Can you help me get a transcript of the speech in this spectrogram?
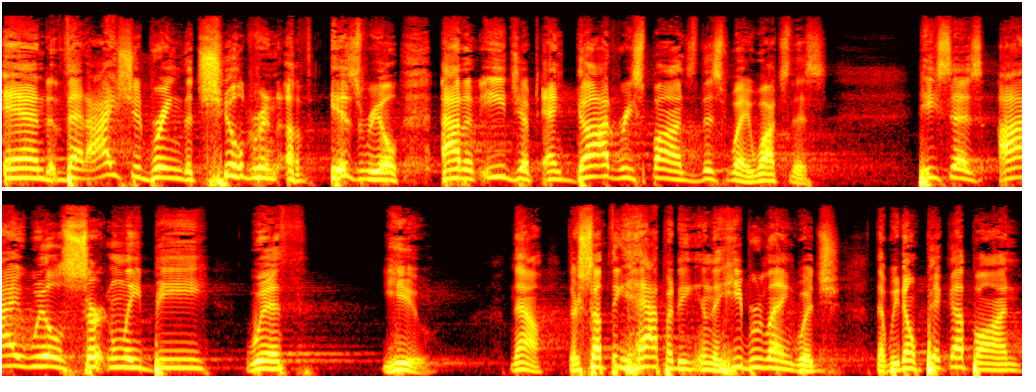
And that I should bring the children of Israel out of Egypt. And God responds this way. Watch this. He says, I will certainly be with you. Now, there's something happening in the Hebrew language that we don't pick up on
